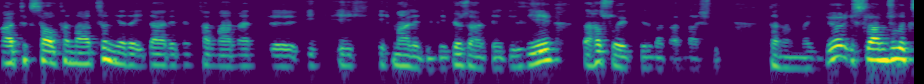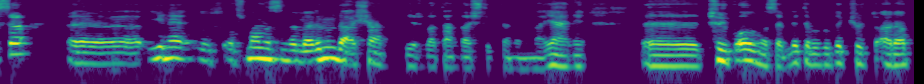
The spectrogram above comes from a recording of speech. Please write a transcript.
artık saltanatın ya da idarenin tamamen e, ih, ihmal edildiği, göz ardı edildiği daha soyut bir vatandaşlık tanımına gidiyor. İslamcılıksa e, yine Osmanlı sınırlarının da aşan bir vatandaşlık tanımına yani e, Türk olmasa bile tabi burada Kürt, Arap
